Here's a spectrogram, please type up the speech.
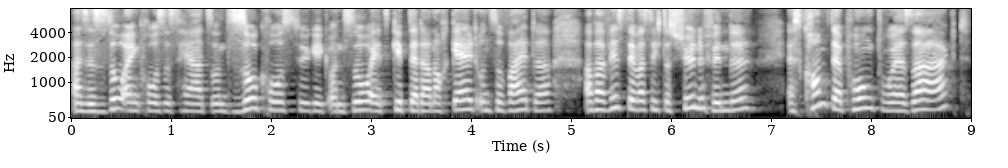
also so ein großes Herz und so großzügig und so, jetzt gibt er da noch Geld und so weiter. Aber wisst ihr, was ich das Schöne finde? Es kommt der Punkt, wo er sagt,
